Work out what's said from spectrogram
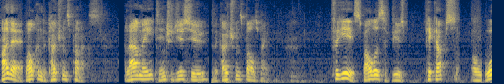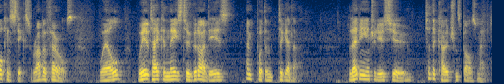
Hi there, welcome to Coachman's Products. Allow me to introduce you to the Coachman's Bowlsmate. For years, bowlers have used pickups or walking sticks, rubber ferrules. Well, we've taken these two good ideas and put them together. Let me introduce you to the Coachman's Bowlsmate.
